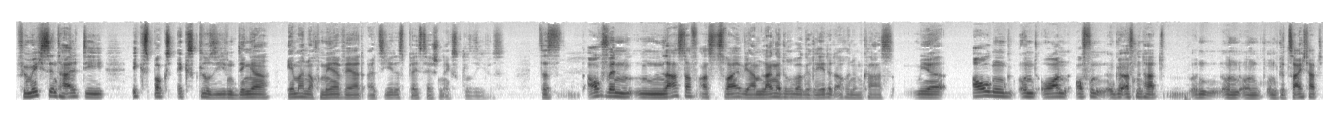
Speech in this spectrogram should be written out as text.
Für mich sind halt die Xbox-exklusiven Dinger immer noch mehr wert als jedes PlayStation-exklusives. Das, auch wenn Last of Us 2, wir haben lange drüber geredet, auch in dem Cast, mir Augen und Ohren offen geöffnet hat und, und, und, und gezeigt hat,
